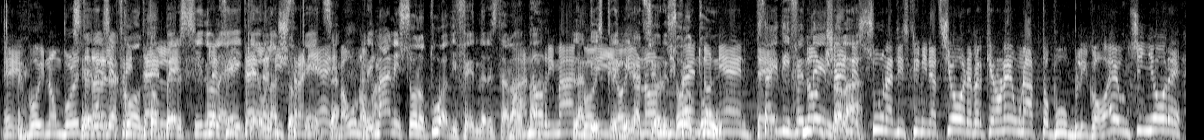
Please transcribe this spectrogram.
e voi non volete dare le resa conto frittelle, persino le lei che è frittelle una sciocchezza. ma uno Rimani solo tu a difendere sta roba. ma non rimango la io, io non difendo niente. Stai non difendendola. c'è nessuna discriminazione perché non è un atto pubblico, è un signore che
